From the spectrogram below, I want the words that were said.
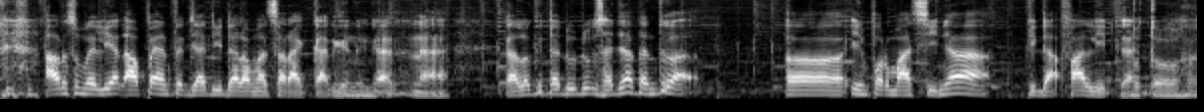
harus melihat apa yang terjadi dalam masyarakat gitu kan. Nah, kalau kita duduk saja tentu eh, informasinya tidak valid kan. Betul. ha.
